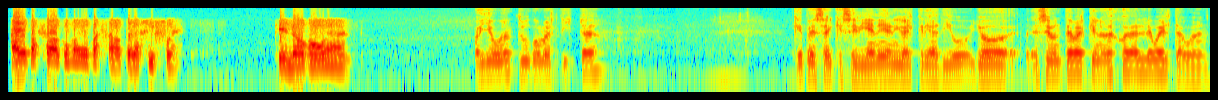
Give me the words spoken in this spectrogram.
Haya pasado como haya pasado, pero así fue. Qué loco, weón. Oye, weón, tú como artista, ¿qué pensáis que se viene a nivel creativo? Yo, ese es un tema al que no dejo de darle vuelta, weón.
